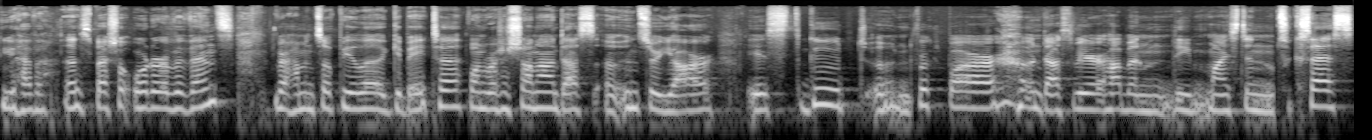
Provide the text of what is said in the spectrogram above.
You have a, a special order of events. Wir haben so viele Gebete von Rosh Hashanah, dass uh, unser Jahr ist gut gut und fruchtbar und dass wir haben die meisten Success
